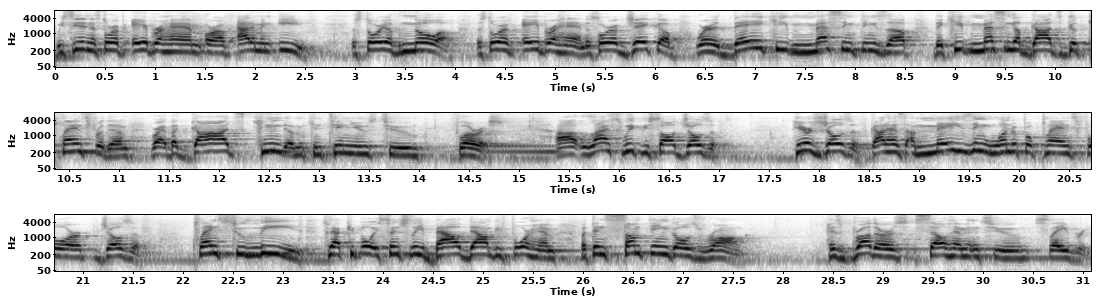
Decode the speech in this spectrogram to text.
We see it in the story of Abraham or of Adam and Eve, the story of Noah, the story of Abraham, the story of Jacob, where they keep messing things up. They keep messing up God's good plans for them, right? But God's kingdom continues to flourish. Uh, last week we saw Joseph. Here's Joseph. God has amazing, wonderful plans for Joseph plans to lead, to have people essentially bow down before him, but then something goes wrong his brothers sell him into slavery.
